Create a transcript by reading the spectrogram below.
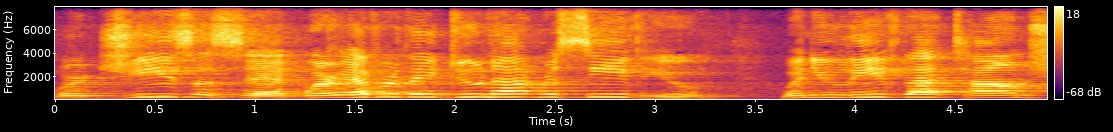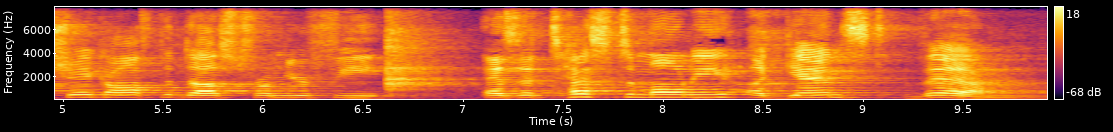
where Jesus said, Wherever they do not receive you, when you leave that town, shake off the dust from your feet as a testimony against them.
